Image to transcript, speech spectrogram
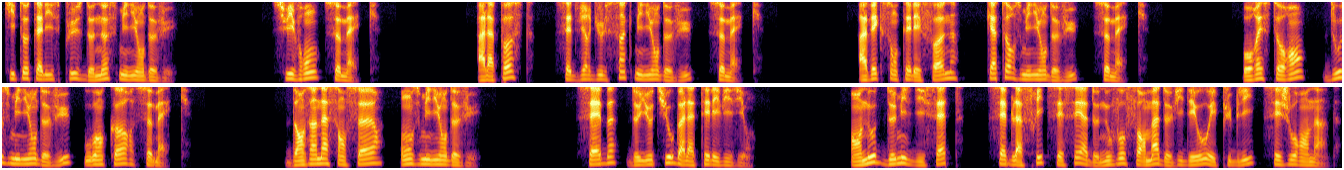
qui totalise plus de 9 millions de vues. Suivront Ce mec. À la poste, 7,5 millions de vues, Ce mec. Avec son téléphone, 14 millions de vues, Ce mec. Au restaurant, 12 millions de vues, ou encore Ce mec. Dans un ascenseur, 11 millions de vues. Seb, de YouTube à la télévision. En août 2017, Seb Lafrite s'essaie à de nouveaux formats de vidéos et publie Séjour en Inde.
